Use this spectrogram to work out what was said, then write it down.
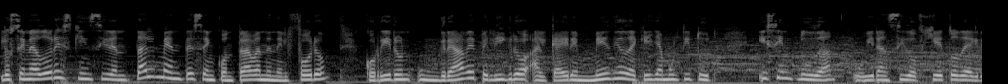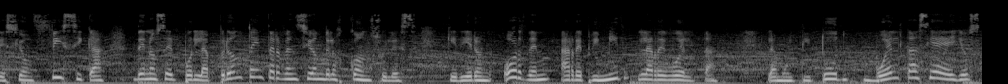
los senadores que incidentalmente se encontraban en el foro corrieron un grave peligro al caer en medio de aquella multitud y sin duda hubieran sido objeto de agresión física de no ser por la pronta intervención de los cónsules, que dieron orden a reprimir la revuelta. La multitud, vuelta hacia ellos,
